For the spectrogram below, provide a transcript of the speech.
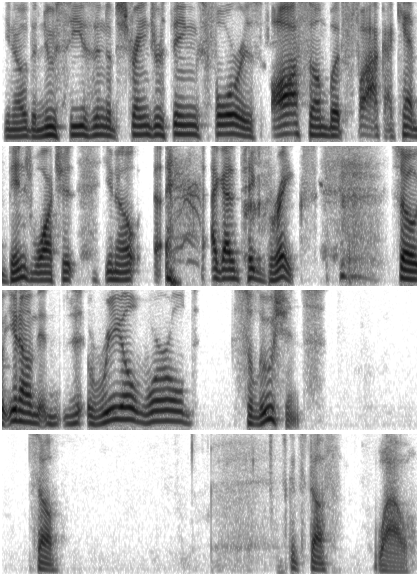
You know, the new season of Stranger Things 4 is awesome, but fuck, I can't binge watch it. You know, I got to take breaks. So, you know, real world solutions. So, it's good stuff. Wow.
